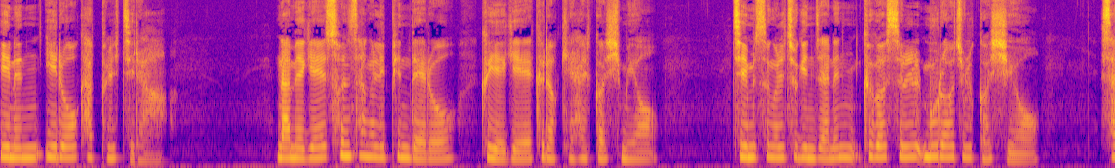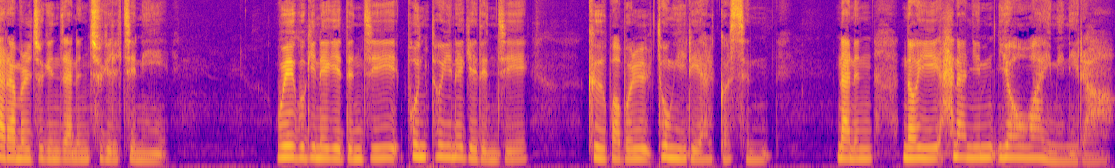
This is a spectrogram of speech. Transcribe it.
이는 이로 갚을지라. 남에게 손상을 입힌 대로 그에게 그렇게 할 것이며 짐승을 죽인 자는 그것을 물어줄 것이요 사람을 죽인 자는 죽일지니 외국인에게든지 본토인에게든지 그 법을 동일히 할 것은 나는 너희 하나님 여호와임이니라.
